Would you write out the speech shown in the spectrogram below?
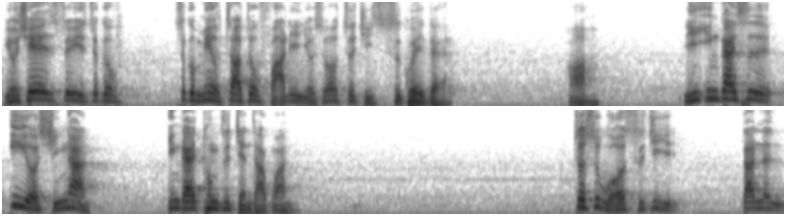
有些所以这个这个没有照做法令，有时候自己吃亏的，啊，你应该是一有刑案，应该通知检察官。这是我实际担任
